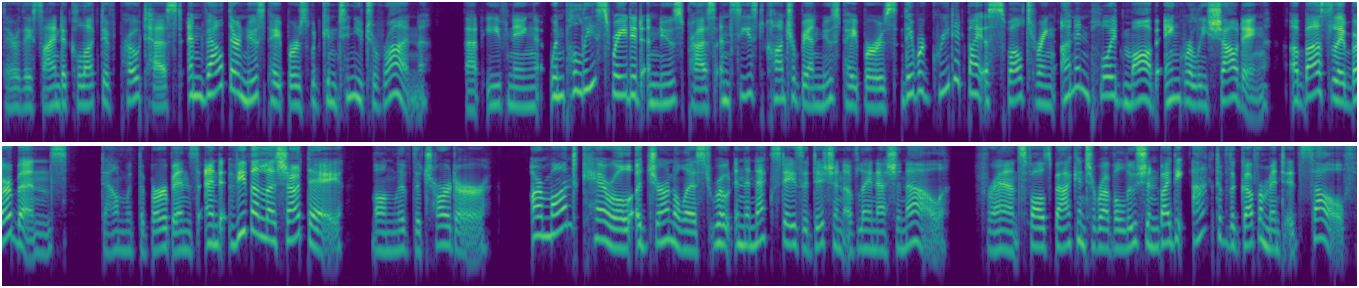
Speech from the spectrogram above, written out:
There they signed a collective protest and vowed their newspapers would continue to run. That evening, when police raided a news press and seized contraband newspapers, they were greeted by a sweltering, unemployed mob angrily shouting, Abasse les Bourbons! Down with the Bourbons, and Vive la Charte! Long live the Charter! Armand Carrel, a journalist, wrote in the next day's edition of Le National France falls back into revolution by the act of the government itself.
